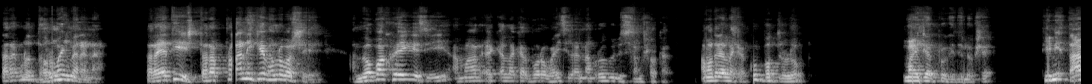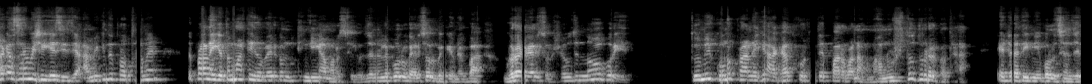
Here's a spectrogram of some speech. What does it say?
তারা কোনো ধর্মই মানে না। তারা অ্যাথিস্ট তারা প্রাণীকে ভালোবাসে। আমি অবাক হয়ে গেছি, আমার এক এলাকার বড় ভাই ছিলেন, নাম রবিউল ইসলাম সরকার। আমাদের এলাকা খুব ভদ্রলোক, মাইটার প্রকৃতি লোক সে। তিনি, তার কাছে আমি শিখেছি যে আমি কিন্তু প্রথমে প্রাণীকে তো মাটি হবে, এরকম থিঙ্কিং আমার ছিল যে নাহলে গরু গাড়ি চলবে কেমনে বা ঘোড়া গাড়ি চলবে। সে বলছে, নো তুমি কোনো প্রাণীকে আঘাত করতে পারবা না। মানুষ তো দূরের কথা। এটা তিনি বলেছেন যে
